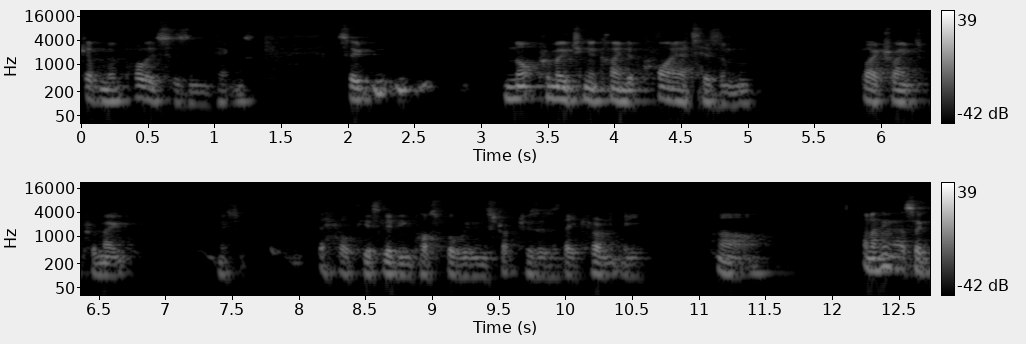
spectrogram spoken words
government policies and things. So, not promoting a kind of quietism by trying to promote know, the healthiest living possible within structures as they currently are. And I think that's a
